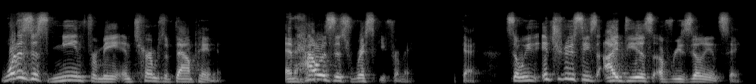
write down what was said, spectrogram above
what does this mean for me in terms of down payment? And how is this risky for me? Okay. So we introduce these ideas of resiliency.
